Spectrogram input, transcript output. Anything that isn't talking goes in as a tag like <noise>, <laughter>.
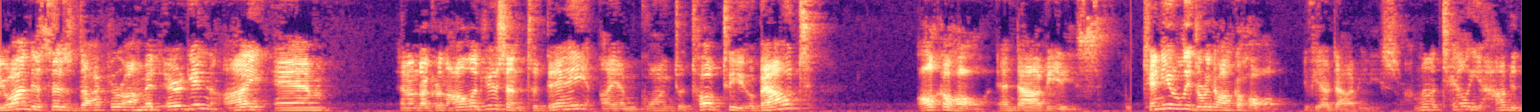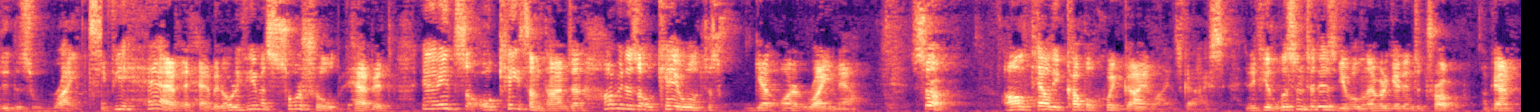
everyone, this is Dr. Ahmed Ergin. I am an endocrinologist and today I am going to talk to you about alcohol and diabetes. Can you really drink alcohol if you have diabetes? I'm going to tell you how to do this right. If you have a habit or if you have a social habit, it's okay sometimes and habit is okay, we'll just get on it right now. So, I'll tell you a couple quick guidelines, guys. And if you listen to this, you will never get into trouble, okay?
